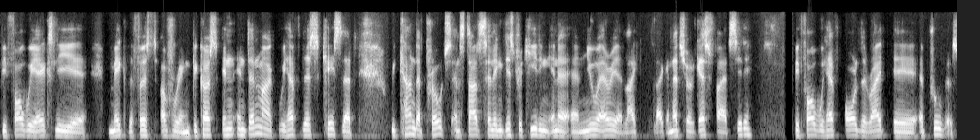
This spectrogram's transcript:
before we actually uh, make the first offering. Because in in denmark we have this case that we can't approach and start selling district heating in a, a new area like like a natural gas fired city before we have all the right uh, approvals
